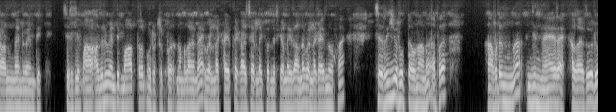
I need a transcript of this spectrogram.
കാണുന്നതിന് വേണ്ടി ശരിക്കും ആ അതിനു വേണ്ടി മാത്രം ഒരു ട്രിപ്പ് നമ്മളങ്ങനെ വെള്ളക്കായത്തെ കാഴ്ചകളിലേക്ക് വന്നിരിക്കുകയാണ്. ഇതാണ് വെള്ളക്കായ എന്ന് പറഞ്ഞാൽ ചെറിയൊരു ആണ് അപ്പോൾ അവിടെ നിന്ന് ഇനി നേരെ അതായത് ഒരു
